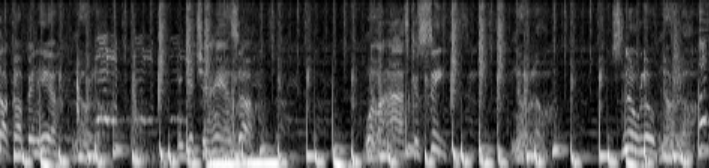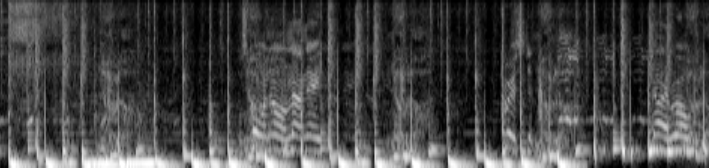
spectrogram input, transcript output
stuck up in here. No, no. And get your hands up where no, my eyes can see. No, no. It's new, Lou. No, no. No, no. What's going on, Nane? No, no. Christian. No, no. Cairo. No, no.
